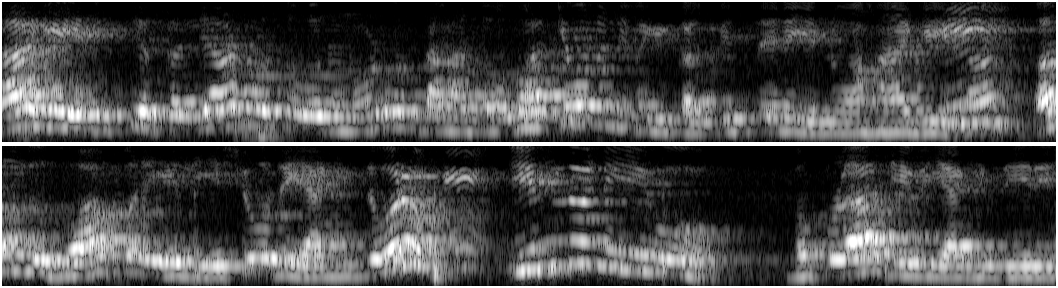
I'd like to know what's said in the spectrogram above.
ಹಾಗೆ ನಿತ್ಯ ಕಲ್ಯಾಣೋತ್ಸವವನ್ನು ನೋಡುವಂತಹ ಸೌಭಾಗ್ಯವನ್ನು ನಿಮಗೆ ಕಲ್ಪಿಸ್ತೇನೆ ಎನ್ನುವ ಹಾಗೆ ಅಂದು ದ್ವಾಪರೆಯಲ್ಲಿ ಯಶೋದೆಯಾಗಿದ್ದವರು ಇಂದು ನೀವು ಬಕುಳಾದೇವಿಯಾಗಿದ್ದೀರಿ.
